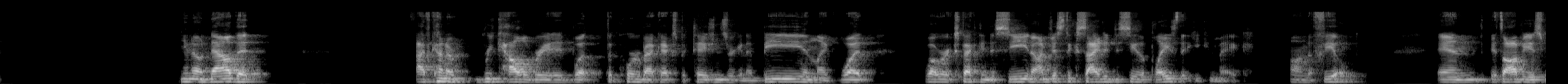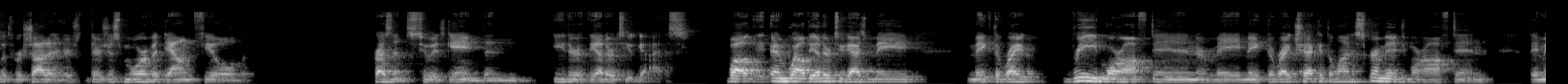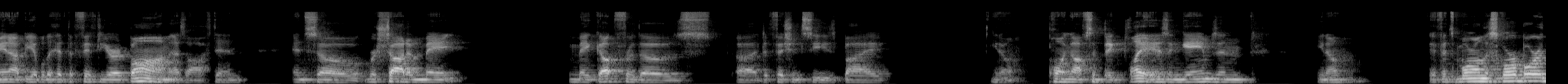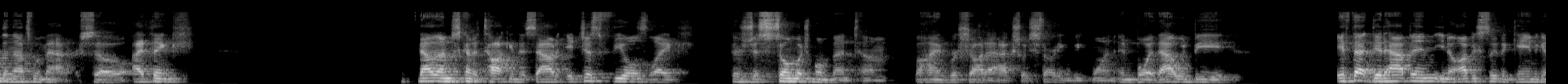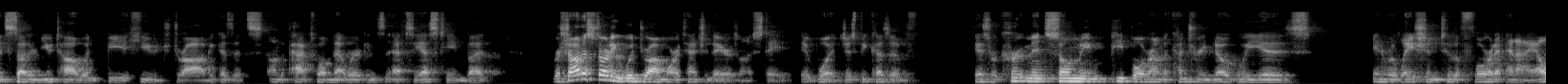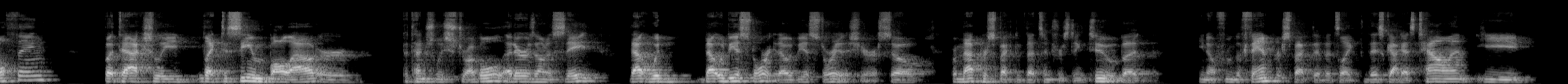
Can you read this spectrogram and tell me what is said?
you know, now that I've kind of recalibrated what the quarterback expectations are going to be and like what what we're expecting to see. Know, I'm just excited to see the plays that he can make on the field. And it's obvious with Rashada, there's there's just more of a downfield presence to his game than either of the other two guys. Well, and while the other two guys may make the right read more often or may make the right check at the line of scrimmage more often, they may not be able to hit the 50 yard bomb as often. And so Rashada may make up for those uh, deficiencies by, you know, pulling off some big plays in games. And, you know, if it's more on the scoreboard, then that's what matters. So I think now that I'm just kind of talking this out, it just feels like there's just so much momentum behind Rashada actually starting week one. And boy, that would be if that did happen, you know, obviously the game against Southern Utah wouldn't be a huge draw because it's on the Pac 12 network and it's an FCS team. But Rashada starting would draw more attention to Arizona State. It would just because of his recruitment. So many people around the country know who he is in relation to the Florida NIL thing, but to actually like to see him ball out or potentially struggle at Arizona State, that would that would be a story. That would be a story this year. So from that perspective, that's interesting too. But you know, from the fan perspective, it's like this guy has talent. He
